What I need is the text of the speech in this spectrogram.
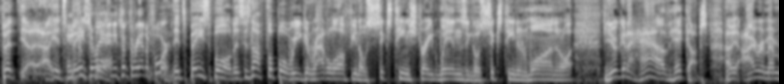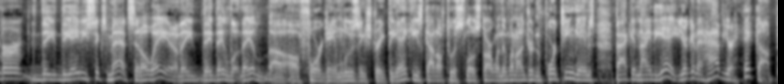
but uh, it's and baseball. Three, and you took three out of four. It's baseball. This is not football where you can rattle off you know sixteen straight wins and go sixteen and one and all. You're going to have hiccups. I mean, I remember the the eighty six Mets in 08, know, they they they they had uh, a four game losing streak. The Yankees got off to a slow start when they won 114 games back in '98. You're going to have your hiccup,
